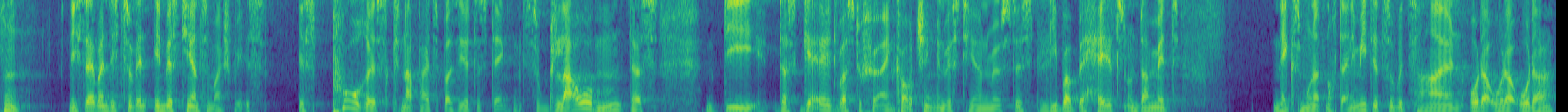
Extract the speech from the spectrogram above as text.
Hm. Nicht selber in sich zu investieren zum Beispiel ist ist pures knappheitsbasiertes Denken. Zu glauben, dass die, das Geld, was du für ein Coaching investieren müsstest, lieber behältst und damit nächsten Monat noch deine Miete zu bezahlen oder, oder, oder,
